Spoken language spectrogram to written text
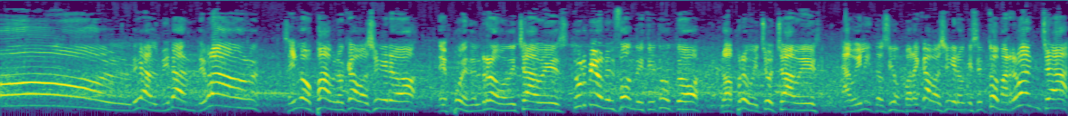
Gol de Almirante Brown. Llegó Pablo Caballero después del robo de Chávez. Durmió en el fondo instituto. Lo aprovechó Chávez. Habilitación para Caballero que se toma revancha.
